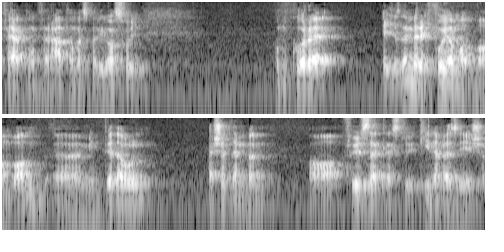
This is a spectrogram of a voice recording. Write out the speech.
felkonferáltam, ez pedig az, hogy amikor egy, az ember egy folyamatban van, mint például esetemben a főszerkesztő kinevezés,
